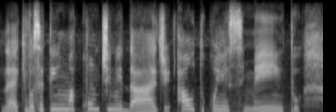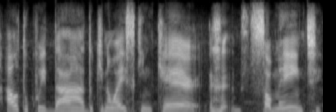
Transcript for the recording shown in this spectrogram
Né, que você tenha uma continuidade, autoconhecimento, autocuidado, que não é skincare somente,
